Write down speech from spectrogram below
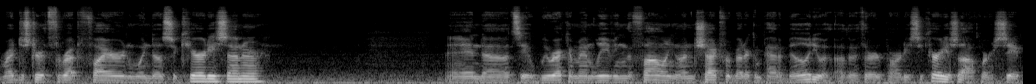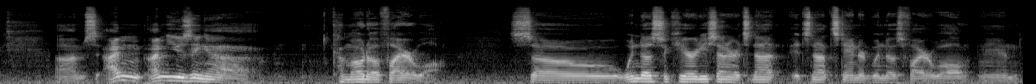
register Threatfire in Windows Security Center. And uh, let's see, we recommend leaving the following unchecked for better compatibility with other third-party security software. See, um, so I'm I'm using a Comodo firewall. So Windows Security Center, it's not it's not standard Windows firewall, and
